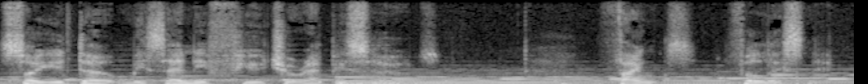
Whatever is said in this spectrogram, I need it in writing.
so you don't miss any future episodes. Thanks for listening.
